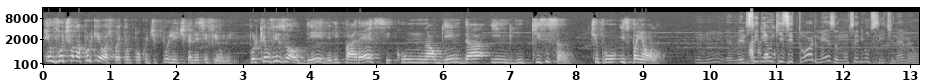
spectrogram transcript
eu vou te falar por que eu acho que vai ter um pouco de política nesse filme. Porque o visual dele, ele parece com alguém da Inquisição, tipo espanhola. Uhum. Ele seria um Inquisitor mesmo, não seria um Sith, né, meu?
